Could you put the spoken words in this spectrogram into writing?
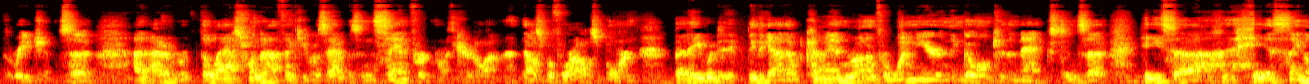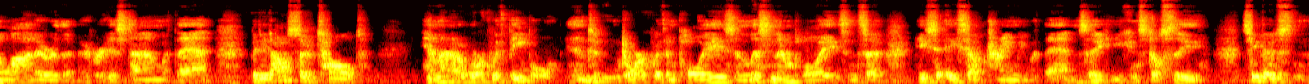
the region. So I, I, the last one that I think he was at was in Sanford, North Carolina. That was before I was born. But he would be the guy that would come in, run them for one year, and then go on to the next. And so he's uh, he has seen a lot over the over his time with that. But it also taught him how to work with people and to, to work with employees and listen to employees. And so he's, he's helped train me with that. And so you can still see, see those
